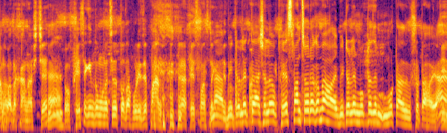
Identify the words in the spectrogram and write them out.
আম পাতা কান আসছে। হ্যাঁ। এবং ফেসে কিন্তু মনে হচ্ছে যে তোতাপুরি যে পাঁচ হ্যাঁ ফেস পাঁচটা না বিটলের তো আসলে ফেস পাঞ্চ ওই রকমের হয়। বিটলের মুখটা যে মোটা সোটা হয়? হ্যাঁ।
